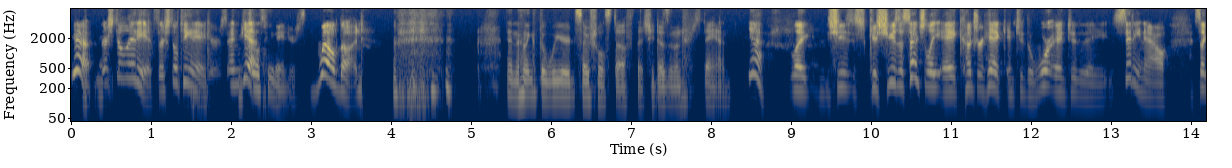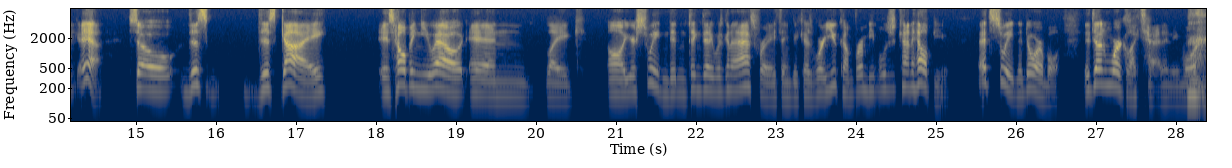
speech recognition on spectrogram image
yeah, they're still idiots. They're still teenagers, and Still teenagers. well done. and I think the weird social stuff that she doesn't understand. Yeah, like she's because she's essentially a country hick into the war into the city now it's like yeah so this this guy is helping you out and like oh you're sweet and didn't think that he was going to ask for anything because where you come from people just kind of help you that's sweet and adorable it doesn't work like that anymore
